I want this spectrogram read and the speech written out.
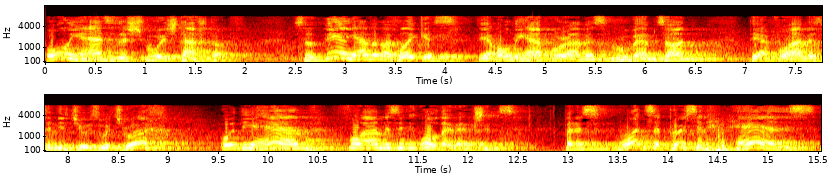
All he has is a shvuish tachtov. So there you have a machlekes. They only have four amas, Rubam son. They have four amas and you choose which ruach. Or do you have four amas in all directions? But once a person has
